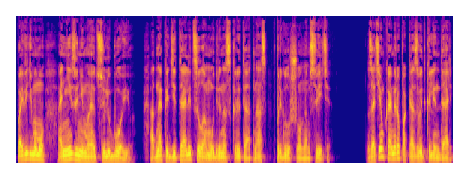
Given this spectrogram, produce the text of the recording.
По-видимому, они занимаются любовью, однако детали целомудренно скрыты от нас в приглушенном свете. Затем камера показывает календарь,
